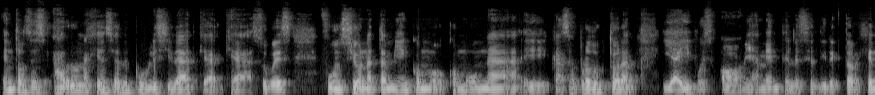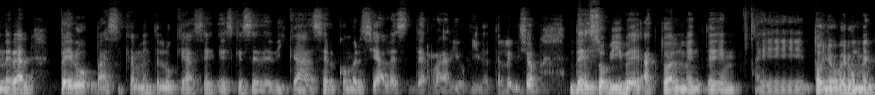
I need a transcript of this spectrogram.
Entonces, abre una agencia de publicidad que, a su vez funciona también como, como una eh, casa productora y ahí, pues, obviamente él es el director general, pero básicamente lo que hace es que se dedica a hacer comerciales de radio y de televisión. De eso vive actualmente eh, Toño Berumen,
